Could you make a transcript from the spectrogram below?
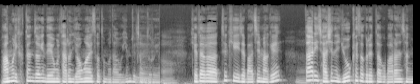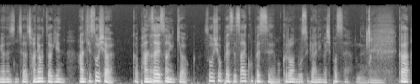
아무리 극단적인 내용을 다룬 영화에서도 뭐 나오기 힘들 네. 정도로요. 어. 게다가 특히 이제 마지막에 음. 딸이 자신을 유혹해서 그랬다고 말하는 장면은 진짜 전형적인 antisocial, 그러니까 반사회성 인격, 소시오패스, 사이코패스 뭐 그런 모습이 아닌가 싶었어요. 네. 음. 그러니까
